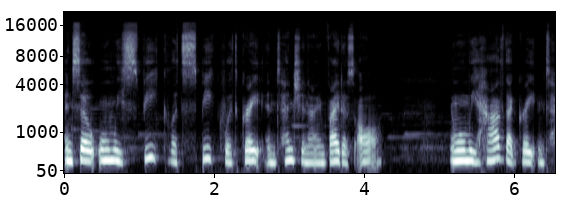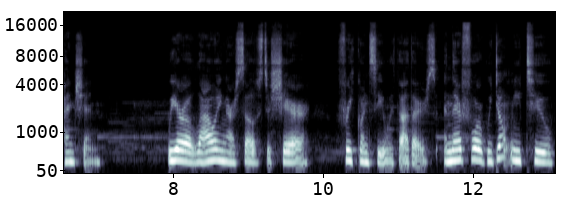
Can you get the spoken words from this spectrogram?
And so when we speak, let's speak with great intention. I invite us all. And when we have that great intention, we are allowing ourselves to share frequency with others. And therefore, we don't need to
